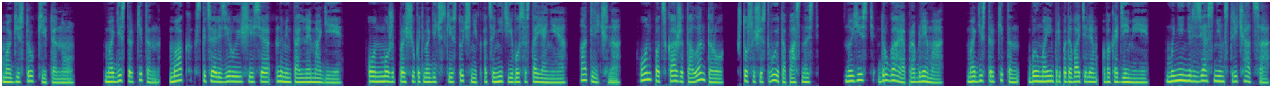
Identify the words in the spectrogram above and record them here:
магистру Китену». Магистр Китен — маг, специализирующийся на ментальной магии. Он может прощупать магический источник, оценить его состояние. Отлично. Он подскажет Алентеру, что существует опасность. Но есть другая проблема. Магистр Киттон был моим преподавателем в академии. Мне нельзя с ним встречаться.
